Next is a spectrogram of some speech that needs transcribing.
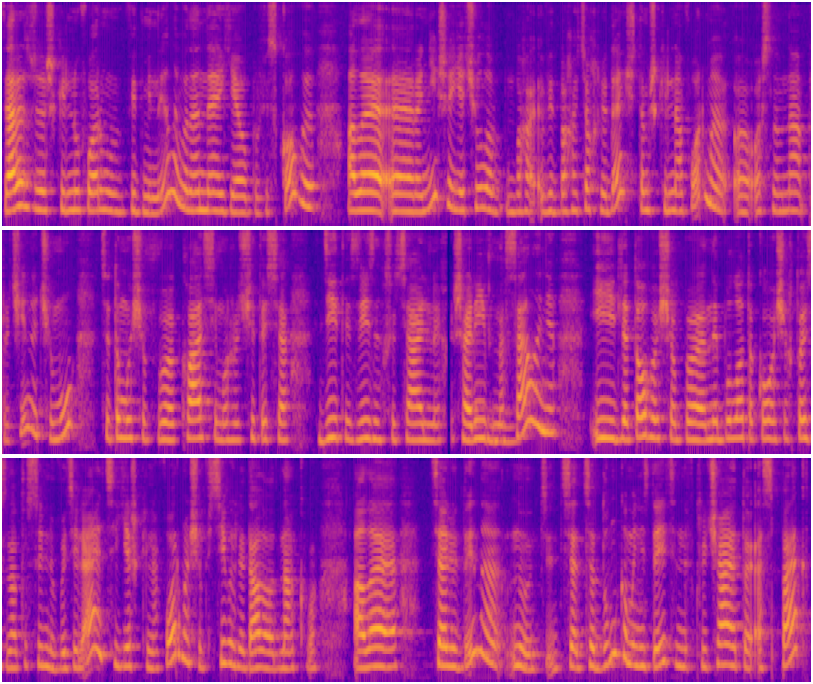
зараз вже шкільну форму відмінили вона не є обов'язковою. Але е, раніше я чула від багатьох людей, що там шкільна форма е, основна причина. Чому? Це тому, що в класі можуть вчитися діти з різних соціальних шарів mm-hmm. населення, і для того, щоб не було такого, що хтось занадто сильно виділяється, є шкільна форма, щоб всі виглядали однаково. Але ця людина, ну ця, ця думка, мені здається, не включає той аспект,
